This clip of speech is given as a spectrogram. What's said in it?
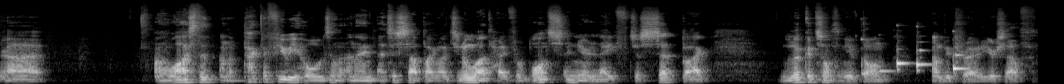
Uh, and I watched it and I picked a few wee holes it and then I just sat back and went, you know what, Harry, for once in your life, just sit back, look at something you've done and be proud of yourself.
